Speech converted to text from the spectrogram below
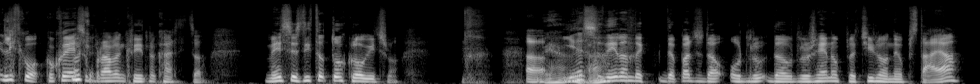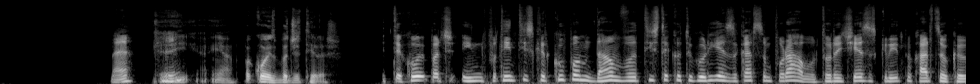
litko, kako jaz okay. upravljam kreditno kartico. Meni se zdi to tako logično. Uh, Ja, jaz se ja. delam, da, da pač da, odlo, da odloženo plačilo ne obstaja. Ne? Okay. Ja, pa ko izbudžetiraš. Tako pač, in potem tisto, kar kupam, dam v tiste kategorije, za kar sem porabil. Torej, če jaz s kreditno kartico, ki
